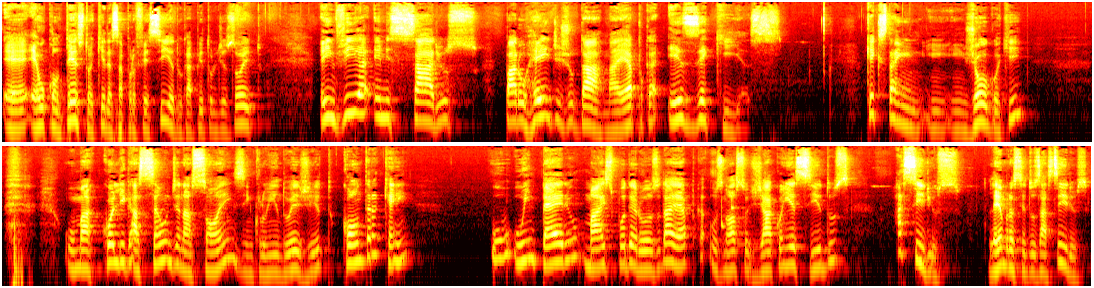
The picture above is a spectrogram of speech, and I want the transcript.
é, é o contexto aqui dessa profecia do capítulo 18, envia emissários para o rei de Judá, na época Ezequias. O que, que está em, em, em jogo aqui? Uma coligação de nações, incluindo o Egito, contra quem? O, o império mais poderoso da época, os nossos já conhecidos assírios. Lembra-se dos assírios?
